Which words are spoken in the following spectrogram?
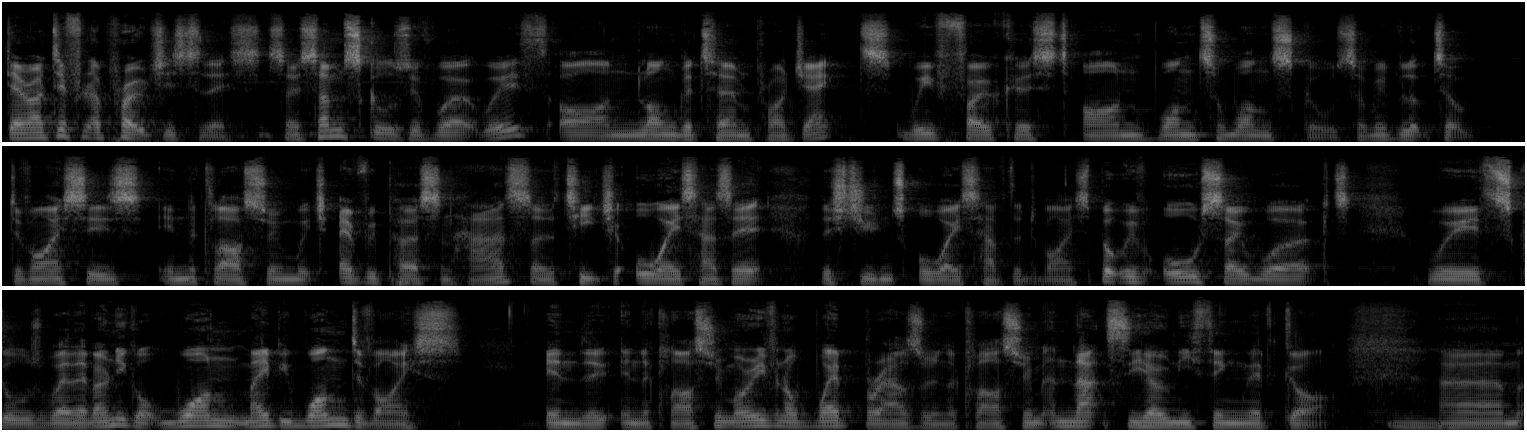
there are different approaches to this. So, some schools we've worked with on longer term projects, we've focused on one to one schools. So, we've looked at devices in the classroom which every person has. So, the teacher always has it, the students always have the device. But we've also worked with schools where they've only got one, maybe one device in the in the classroom or even a web browser in the classroom and that's the only thing they've got. Um,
